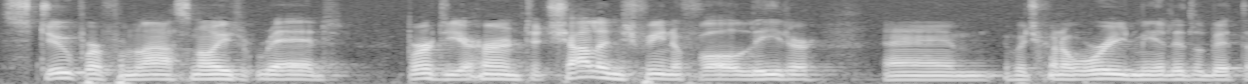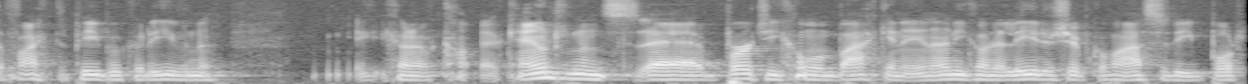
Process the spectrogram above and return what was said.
stupor from last night read Bertie Ahern to challenge Fianna Fáil leader, um, which kind of worried me a little bit. The fact that people could even kind of countenance uh, Bertie coming back in, in any kind of leadership capacity, but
